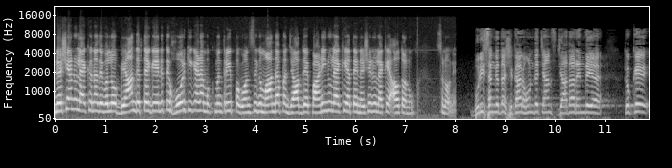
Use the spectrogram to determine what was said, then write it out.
ਨਸ਼ਿਆਂ ਨੂੰ ਲੈ ਕੇ ਉਹਨਾਂ ਦੇ ਵੱਲੋਂ ਬਿਆਨ ਦਿੱਤੇ ਗਏ ਨੇ ਤੇ ਹੋਰ ਕੀ ਕਹਿਣਾ ਮੁੱਖ ਮੰਤਰੀ ਭਗਵੰਤ ਸਿੰਘ ਮਾਨ ਦਾ ਪੰਜਾਬ ਦੇ ਪਾਣੀ ਨੂੰ ਲੈ ਕੇ ਅਤੇ ਨਸ਼ੇ ਨੂੰ ਲੈ ਕੇ ਆਓ ਤੁਹਾਨੂੰ ਸੁਣਾਉਂਦੇ ਬੁਰੀ ਸੰਗਤ ਦਾ ਸ਼ਿਕਾਰ ਹੋਣ ਦੇ ਚਾਂਸ ਜ਼ਿਆਦਾ ਰਹਿੰਦੇ ਆ, ਕਿਉਂਕਿ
